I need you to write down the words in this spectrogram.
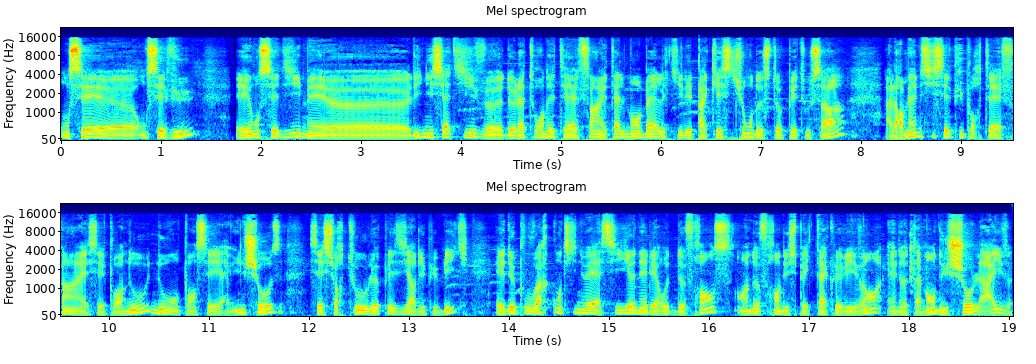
on s'est euh, on s'est vu et on s'est dit mais euh, l'initiative de la tournée TF1 est tellement belle qu'il n'est pas question de stopper tout ça. Alors même si c'est plus pour TF1 et c'est pour nous, nous on pensait à une chose, c'est surtout le plaisir du public et de pouvoir continuer à sillonner les routes de France en offrant du spectacle vivant et notamment du show live,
